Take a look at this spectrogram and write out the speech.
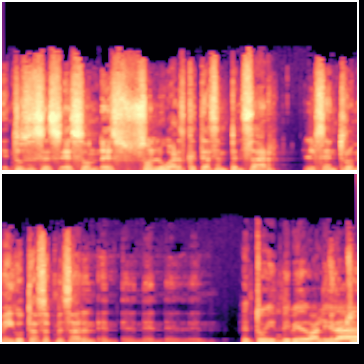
entonces es- es- son, es- son lugares que te hacen pensar. El centro de México te hace pensar en- en- en- en- tu individualidad. En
